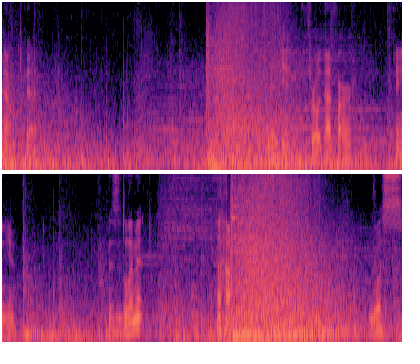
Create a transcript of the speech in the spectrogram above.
No, okay. Yeah, you can't throw it that far, can you? This is the limit? Haha. Wuss.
